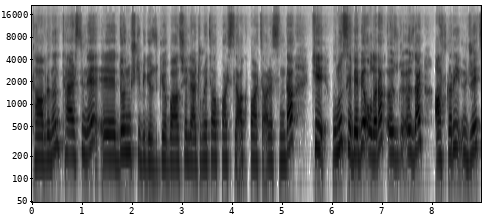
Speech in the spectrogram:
tavrının tersine e, dönmüş gibi gözüküyor bazı şeyler Cumhuriyet Halk Partisi ile AK Parti arasında ki bunun sebebi olarak Özgür Özel asgari ücret,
